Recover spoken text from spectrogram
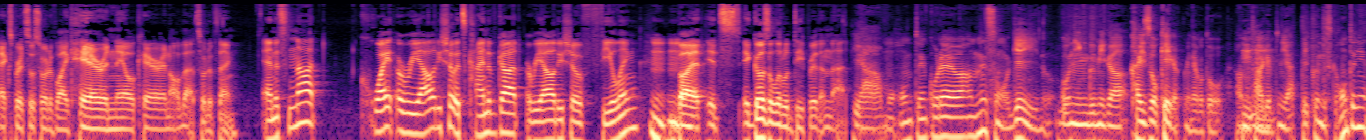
expert. So, sort of like hair and nail care and all that sort of thing. And it's not quite a reality show. It's kind of got a reality show feeling, but it's it goes a little deeper than that. いやーもう本当にこれはね、そのゲイの5人組が改造計画みたいなことをあのターゲットにやっていくんですけど、本当に、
